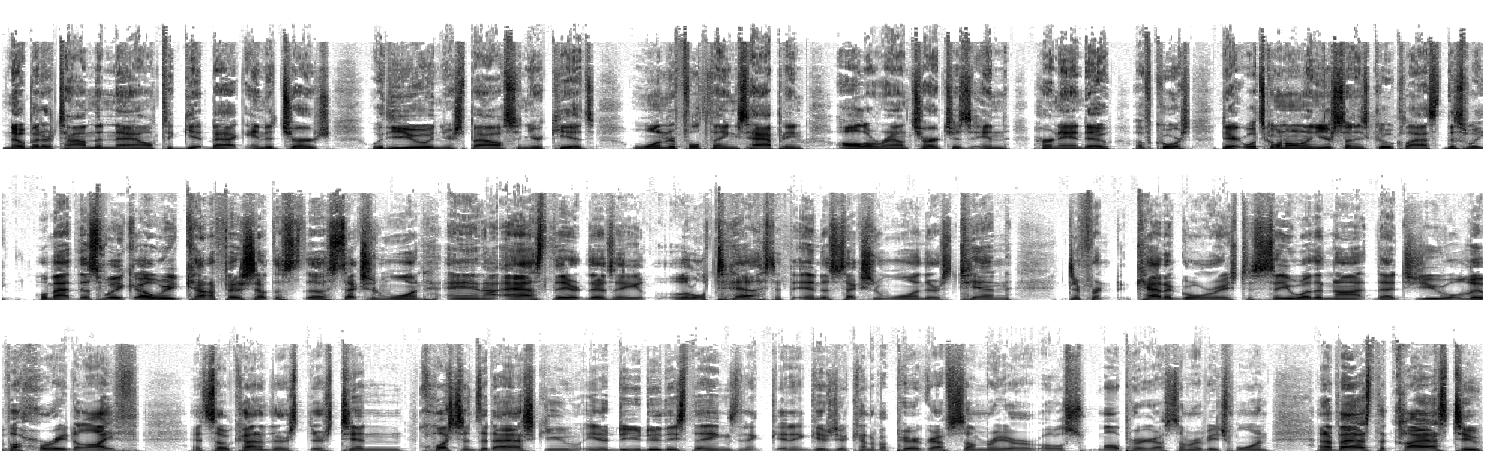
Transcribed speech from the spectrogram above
No better time than now to get back into church with you and your spouse and your kids. Wonderful things happening all around churches in Hernando, of course. Derek, what's going on in your Sunday school class this week? Well, Matt, this week uh, we kind of finished up the uh, section one, and I asked there. There's a little test at the end of section one. There's ten different categories to see whether or not that you live a hurried life. And so, kind of, there's there's ten questions that ask you, you know, do you do these things, and it, and it gives you kind of a paragraph summary or a small paragraph summary of each one. And I've asked the class to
